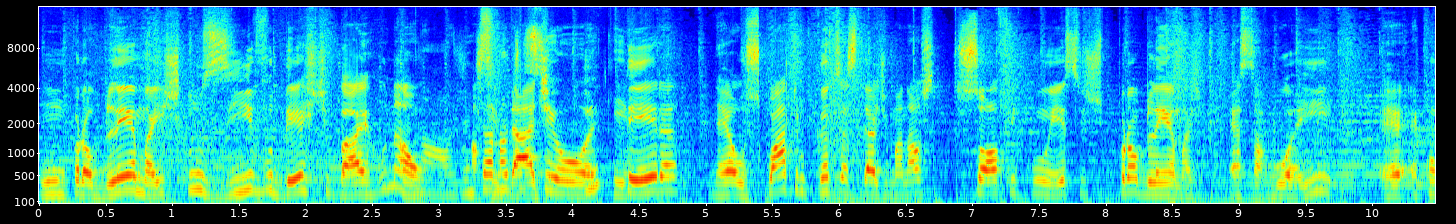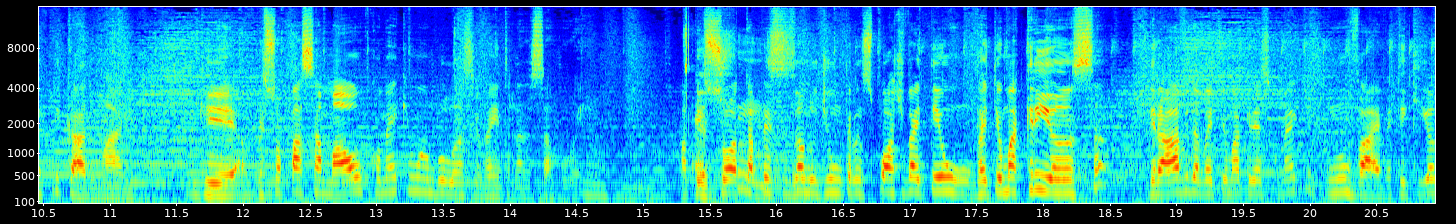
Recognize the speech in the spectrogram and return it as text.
um problema exclusivo deste bairro, não. Não, a gente a já cidade noticiou aqui. inteira, né? Os quatro cantos da cidade de Manaus sofrem com esses problemas. Essa rua aí é, é complicado, Mari. Porque a pessoa passa mal, como é que uma ambulância vai entrar nessa rua aí? A pessoa está. É precisando de um transporte, vai ter, um, vai ter uma criança grávida, vai ter uma criança, como é que não vai? Vai ter que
